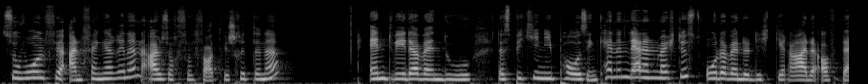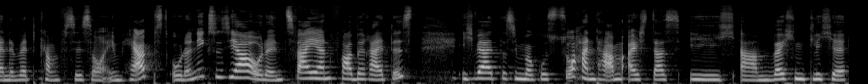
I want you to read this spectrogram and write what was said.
sowohl für Anfängerinnen als auch für Fortgeschrittene. Entweder wenn du das Bikini-Posing kennenlernen möchtest oder wenn du dich gerade auf deine Wettkampfsaison im Herbst oder nächstes Jahr oder in zwei Jahren vorbereitest. Ich werde das im August so handhaben, als dass ich ähm, wöchentliche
